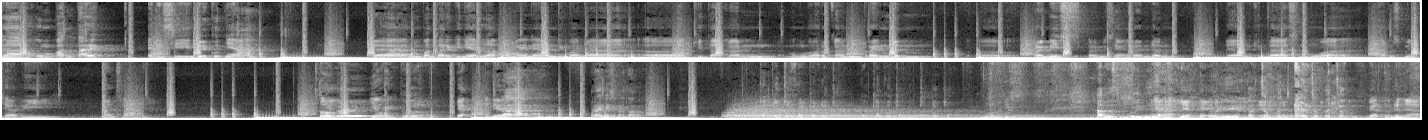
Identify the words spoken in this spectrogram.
Adalah umpan tarik edisi berikutnya. Dan umpan tarik ini adalah permainan di mana uh, kita akan mengeluarkan random uh, premis, premis yang random dan kita semua harus mencari punchline-nya. Oke. Yuk, Oke, Ya, inilah premis pertama. Cocok, cocok, cocok, cocok, cocok, cocok. Harus bunyi ya, ya, ya. Ini kocok kocok kocok kocok biar terdengar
